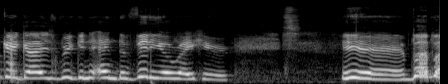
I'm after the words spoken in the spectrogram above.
Okay, guys, we're gonna end the video right here. Yeah, bye bye.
